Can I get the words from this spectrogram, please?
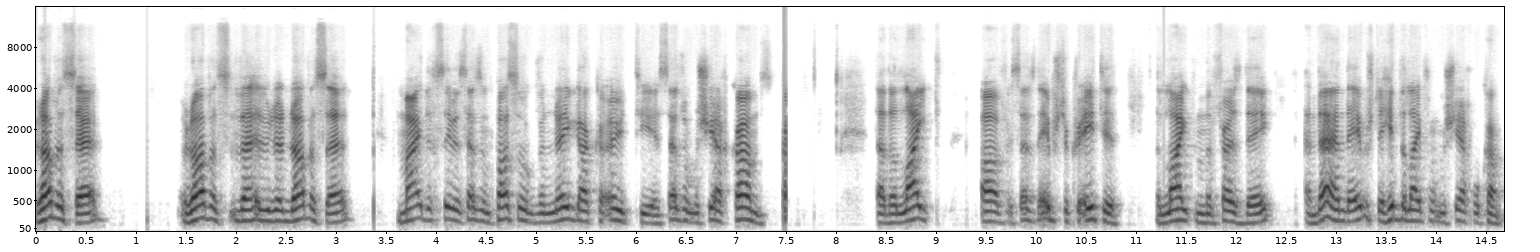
Rava said, Rava, Rava said, my it says in Pasuk, it says when Mashiach comes, that the light of, it says the Abishah created the light on the first day, and then the Abishah hid the light from Mashiach will come.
